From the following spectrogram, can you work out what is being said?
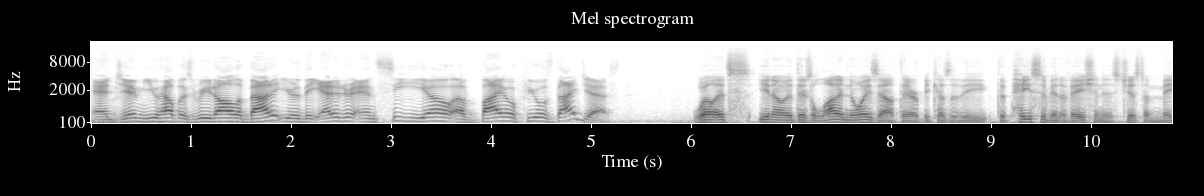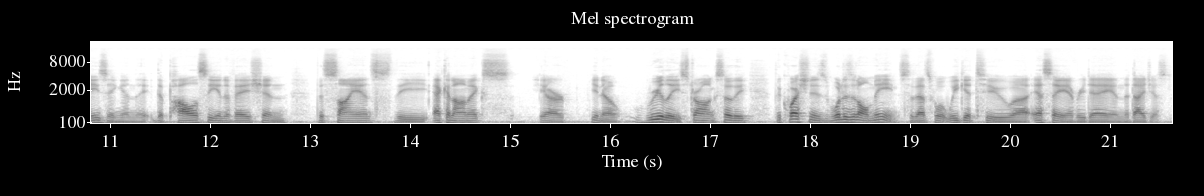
And Jim, you help us read all about it. You're the editor and CEO of Biofuels Digest. Well, it's, you know, there's a lot of noise out there because of the, the pace of innovation is just amazing and the, the policy innovation, the science, the economics are, you know, really strong. So the, the question is, what does it all mean? So that's what we get to uh, essay every day in the digest.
